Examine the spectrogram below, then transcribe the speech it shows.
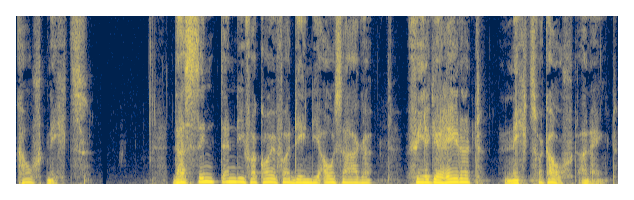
kauft nichts. Das sind denn die Verkäufer, denen die Aussage viel geredet, nichts verkauft anhängt.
